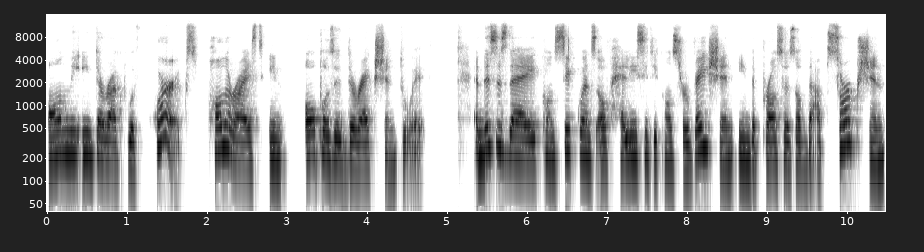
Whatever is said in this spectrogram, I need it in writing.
only interact with quarks polarized in opposite direction to it. And this is the consequence of helicity conservation in the process of the absorption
